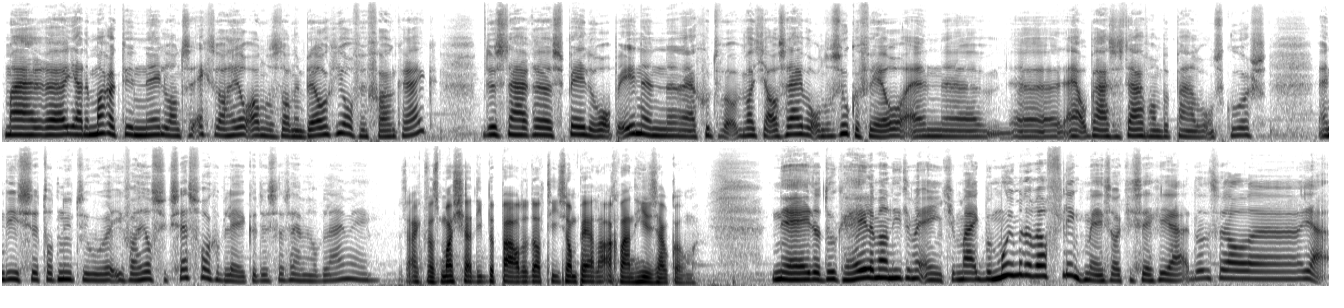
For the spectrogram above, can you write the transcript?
Maar ja, de markt in Nederland is echt wel heel anders dan in België of in Frankrijk. Dus daar eh, spelen we op in. En eh, nou ja, goed, wa- wat je al zei, we onderzoeken veel. En eh, ja, op basis daarvan bepalen we onze koers. En die is tot nu toe in ieder geval heel succesvol gebleken. Dus daar zijn we heel blij mee. Dus eigenlijk was Masha die bepaalde dat die Zamperla achtbaan hier zou komen. Nee, dat doe ik helemaal niet in mijn eentje. Maar ik bemoei me er wel flink mee, zal ik je zeggen. Ja, dat is wel, eh, ja.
